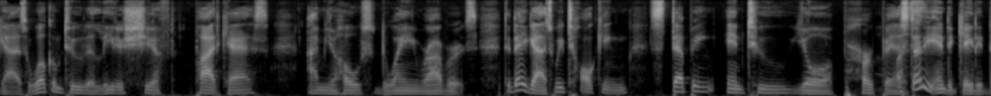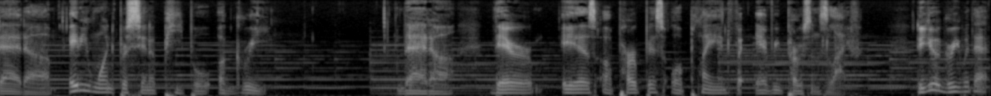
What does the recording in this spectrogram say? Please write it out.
guys, welcome to the Leader Shift podcast. I'm your host, Dwayne Roberts. Today, guys, we're talking stepping into your purpose. A study indicated that uh, 81% of people agree that uh, there is a purpose or plan for every person's life. Do you agree with that?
